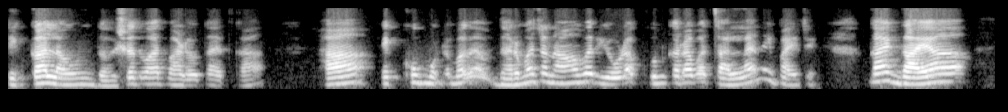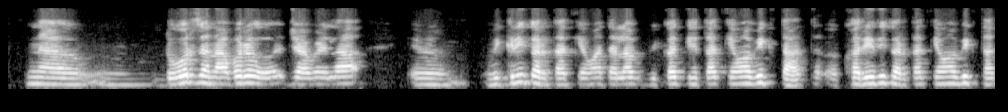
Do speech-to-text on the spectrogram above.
टीका लावून दहशतवाद वाढवतायत का? हा एक खूप मोठा बघा धर्माच्या नावावर एवढा खून करावा चालला नाही पाहिजे. काय गाया ढोर जनावर ज्या वेळेला विक्री करतात किंवा त्याला विकत घेतात किंवा विकतात खरेदी करतात किंवा विकतात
